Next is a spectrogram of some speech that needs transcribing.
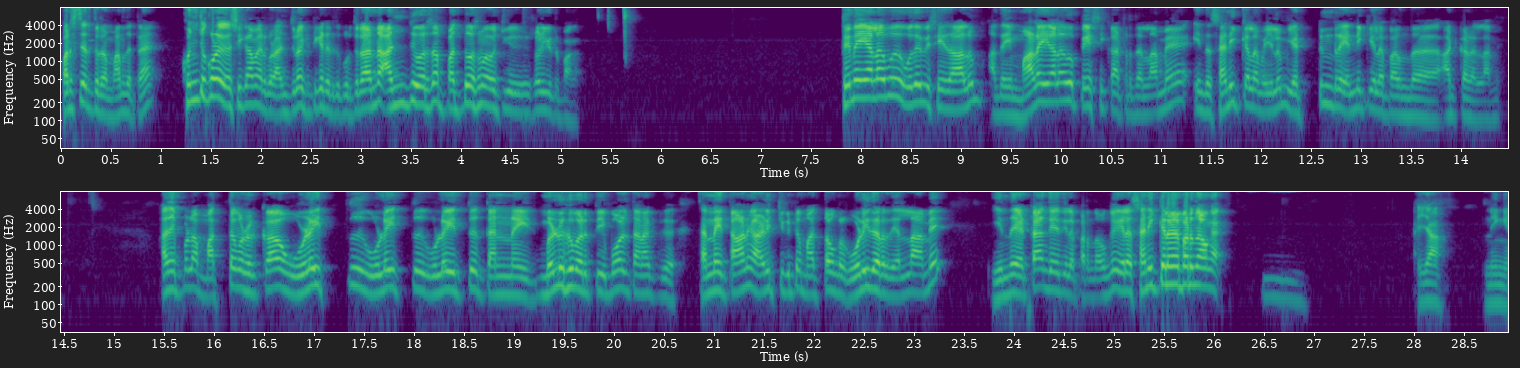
பரிசு எடுத்துட மறந்துட்டேன். கொஞ்சம் கூட யோசிக்காம எனக்கு ஒரு அஞ்சு ரூபாய்க்கு டிக்கெட் எடுத்து கொடுத்துட்டாருன்னு அஞ்சு வருஷம் பத்து வருஷமா வச்சு சொல்லிக்கிட்டு இருப்பாங்க. திணையளவு உதவி செய்தாலும் அதை மலையளவு பேசி காட்டுறது எல்லாமே இந்த சனிக்கிழமையிலும் எட்டுன்ற எண்ணிக்கையில பிறந்த ஆட்கள் எல்லாமே. அதே போல மற்றவர்களுக்காக உழைத்து உழைத்து உழைத்து தன்னை மெழுகுவர்த்தி போல் தனக்கு தன்னை தானே அழிச்சுக்கிட்டு மற்றவங்களுக்கு ஒளி தர்றது எல்லாமே இந்த எட்டாம் தேதியில பிறந்தவங்க இல்லை சனிக்கிழமை பிறந்தவங்க. ஐயா நீங்க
